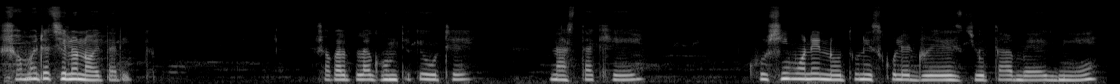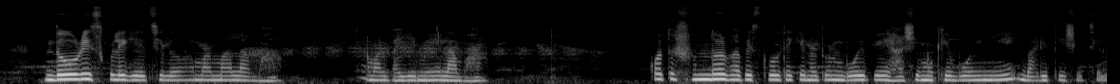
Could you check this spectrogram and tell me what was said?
সময়টা ছিল নয় তারিখ। সকালবেলা ঘুম থেকে উঠে নাস্তা খেয়ে খুশি মনে নতুন স্কুলের ড্রেস, জুতা, ব্যাগ নিয়ে দৌড়ে স্কুলে গিয়েছিল আমার মা লামহা, আমার ভাইয়ের মেয়ে লামহা। কত সুন্দরভাবে স্কুল থেকে নতুন বই পেয়ে হাসি মুখে বই নিয়ে বাড়িতে এসেছিল।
